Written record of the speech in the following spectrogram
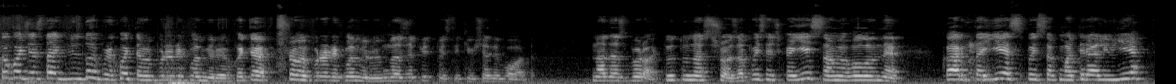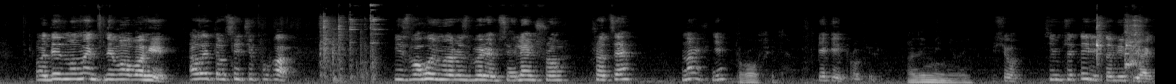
Хто хоче стати звіздою, приходьте, ми прорекламуємо. Хоча, що ми прорекламуємо? У нас же підписників ще небагато. Надо збирати. Тут у нас що? Записочка є, саме головне. Карта є, список матеріалів є. Один момент нема ваги. Але то все чепуха. І з вагою ми розберемося. Глянь, що, що це? Знаєш, ні? Профіль. Який профіль? Алюмінієвий. Все. 7-4, тобі 5.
